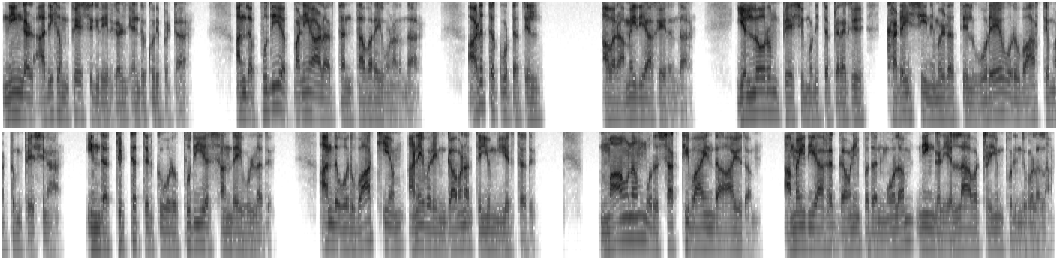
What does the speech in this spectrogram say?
நீங்கள் அதிகம் பேசுகிறீர்கள் என்று குறிப்பிட்டார். அந்த புதிய பணியாளர் தன் தவறை உணர்ந்தார். அடுத்த கூட்டத்தில் அவர் அமைதியாக இருந்தார். எல்லோரும் பேசி முடித்த பிறகு கடைசி நிமிடத்தில் ஒரே ஒரு வார்த்தை மட்டும் பேசினார். இந்த திட்டத்திற்கு ஒரு புதிய சந்தை உள்ளது. அந்த ஒரு வாக்கியம் அனைவரின் கவனத்தையும் ஈர்த்தது. மௌனம் ஒரு சக்தி வாய்ந்த ஆயுதம். அமைதியாக கவனிப்பதன் மூலம் நீங்கள் எல்லாவற்றையும் புரிந்து கொள்ளலாம்.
